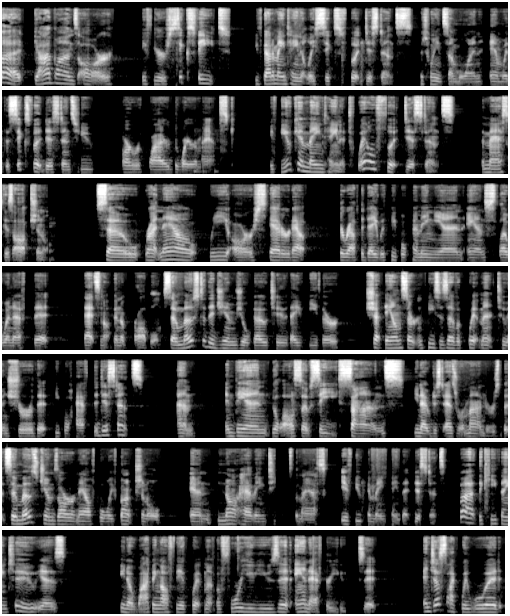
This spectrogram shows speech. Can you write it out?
But guidelines are if you're six feet you've got to maintain at least six foot distance between someone. And with a six foot distance, you are required to wear a mask. If you can maintain a 12 foot distance, the mask is optional. So, right now, we are scattered out throughout the day with people coming in and slow enough that that's not been a problem. So, most of the gyms you'll go to, they've either shut down certain pieces of equipment to ensure that people have to distance. Um, and then you'll also see signs, you know, just as reminders. But so most gyms are now fully functional and not having to use the mask if you can maintain that distance. But the key thing too is, you know, wiping off the equipment before you use it and after you use it. And just like we would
